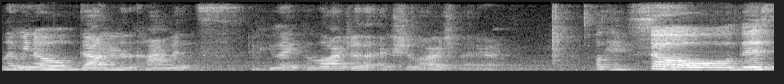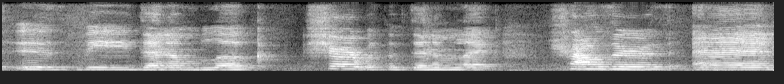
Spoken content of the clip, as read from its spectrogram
Let me know down in the comments if you like the large or the extra large better. Okay so this is the denim look shirt with the denim leg trousers and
